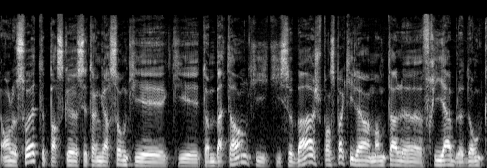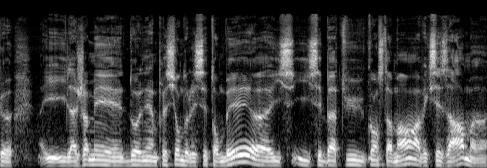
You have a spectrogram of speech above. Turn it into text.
On le souhaite parce que c'est un garçon qui est, un battant, qui, se bat. Je ne pense pas qu'il a un mental euh, friable, donc euh, il n'a jamais donné l'impression de laisser tomber. Euh, il, s'est battu constamment avec ses armes,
